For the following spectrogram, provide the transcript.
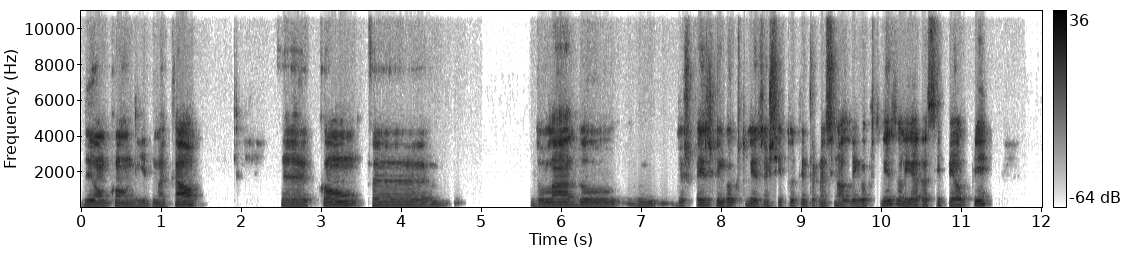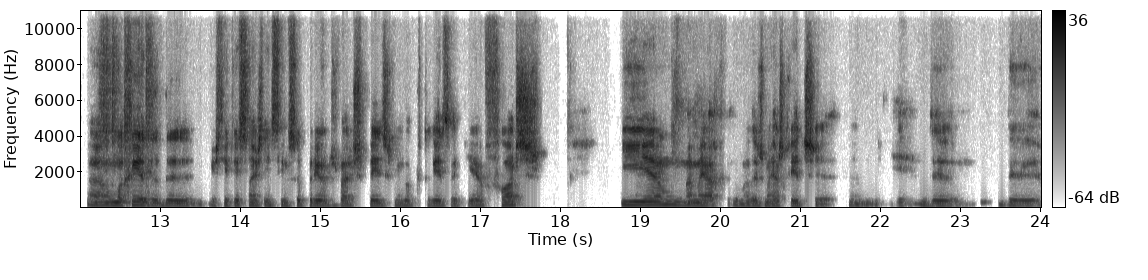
de Hong Kong e de Macau, uh, com uh, do lado dos países de língua portuguesa, o Instituto Internacional de Língua Portuguesa, ligado à CPLP, uma rede de instituições de ensino superior dos vários países de língua portuguesa, que é a FORCE, e é maior, uma das maiores redes eh, de, de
